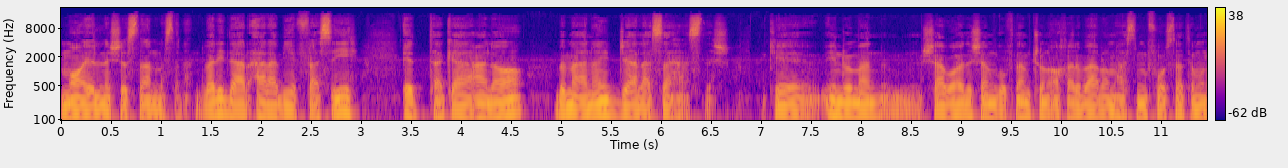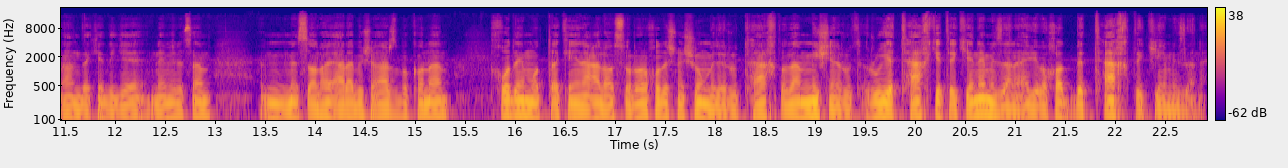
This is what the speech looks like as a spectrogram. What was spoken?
مایل نشستن مثلا. ولی در عربی فسیح اتکا علا به معنای جلسه هستش. که این رو من شواهدش هم گفتم چون آخر برنامه هستیم فرصتمون اندکه دیگه نمی‌رسم. مثال های عربیش رو عرض بکنم. خود این متکین علا سرور خودش نشون میده رو تخت آدم میشینه رو روی تخت که تکیه نمی‌زنه. اگه بخواد به تخت تکیه می‌زنه.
